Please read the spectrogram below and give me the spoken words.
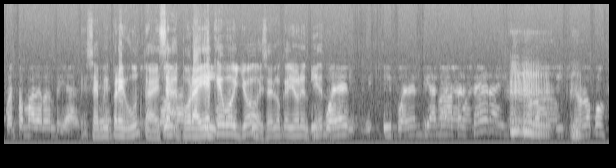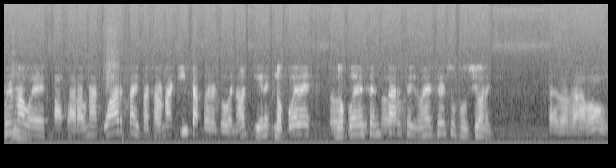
¿cuántos más debe enviar? Esa es mi pregunta, esa, por ahí es que voy yo, eso es lo que yo no entiendo. Y puede, y puede enviar una tercera y si, no lo, si no lo confirma, pues pasará una cuarta y pasará una quinta, pero el gobernador tiene no puede no puede sentarse y no ejercer sus funciones. Pero Ramón,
